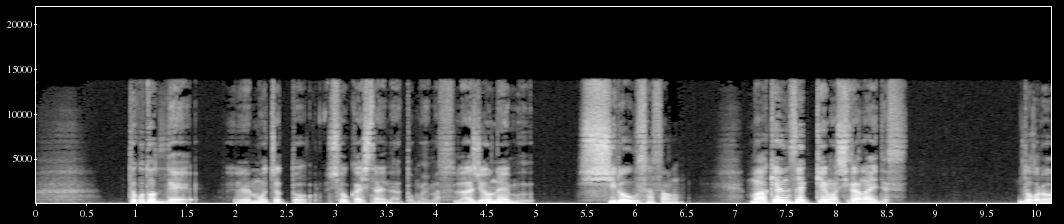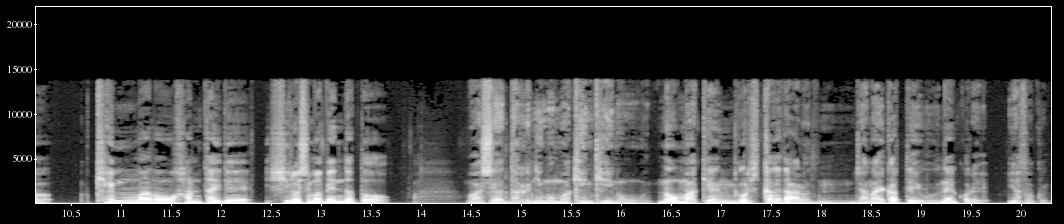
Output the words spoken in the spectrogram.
ってことで、えー、もうちょっと紹介したいなと思います。ラジオネーム、白うささん。魔剣石鹸は知らないです。だから、研磨の反対で、広島弁だと、わしは誰にも負けんきの、の負けん、これ引っ掛けてあるんじゃないかっていうね、これ予測。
